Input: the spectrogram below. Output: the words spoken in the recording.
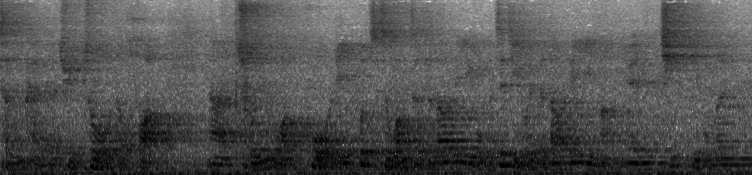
诚恳的去做的话，那存亡获利，不只是亡者得到利益，我们自己也会得到利益嘛，因为其我们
